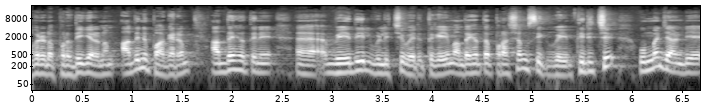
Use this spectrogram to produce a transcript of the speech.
അവരുടെ പ്രതികരണം. അതിന് പകരം അദ്ദേഹത്തിനെ വേദിയിൽ വിളിച്ചു വരുത്തുകയും അദ്ദേഹത്തെ പ്രശംസിക്കുകയും തിരിച്ച് ഉമ്മൻചാണ്ടിയെ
